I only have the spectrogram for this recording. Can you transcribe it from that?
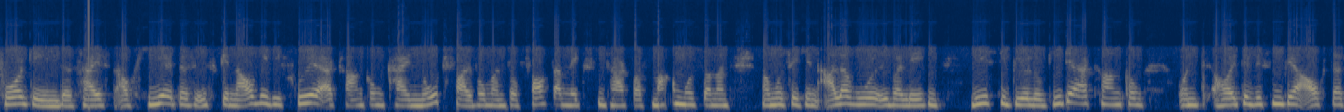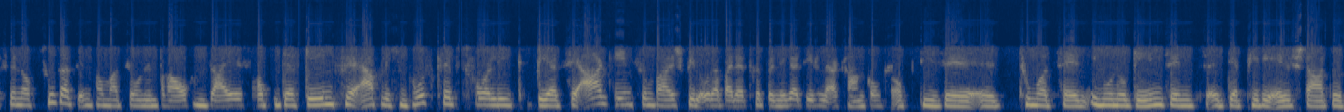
Vorgehen. Das heißt, auch hier, das ist genau wie die frühe Erkrankung kein Notfall, wo man sofort am nächsten Tag was machen muss, sondern man muss sich in aller Ruhe überlegen, wie ist die Biologie der Erkrankung, und heute wissen wir auch, dass wir noch Zusatzinformationen brauchen, sei es, ob das Gen für erblichen Brustkrebs vorliegt, BRCA-Gen zum Beispiel, oder bei der triple-negativen Erkrankung, ob diese äh, Tumorzellen immunogen sind, äh, der PDL-Status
